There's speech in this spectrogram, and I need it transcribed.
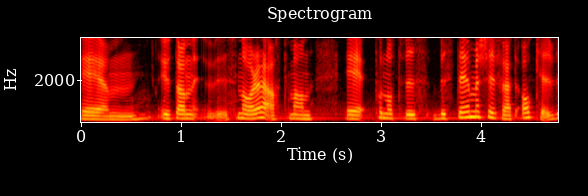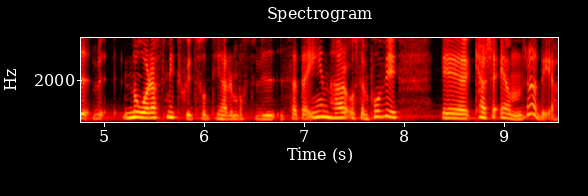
ehm, utan snarare att man eh, på något vis bestämmer sig för att okej, vi, några smittskyddsåtgärder måste vi sätta in här och sen får vi eh, kanske ändra det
